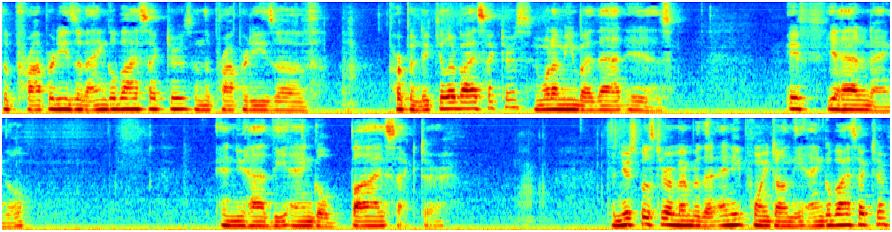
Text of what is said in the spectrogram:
the properties of angle bisectors and the properties of perpendicular bisectors. And what I mean by that is if you had an angle and you had the angle bisector, then you're supposed to remember that any point on the angle bisector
